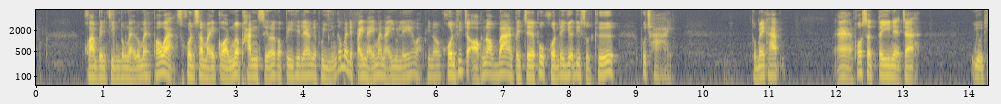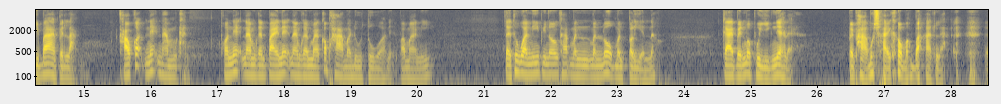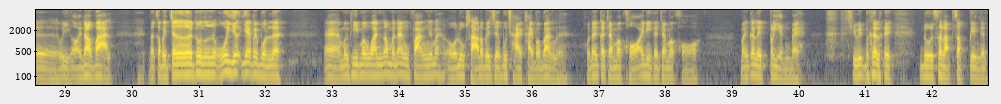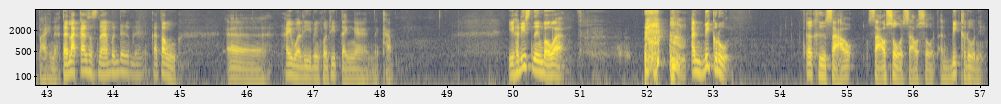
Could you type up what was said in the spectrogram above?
ความเป็นจริงตรงไหนรู้ไหมเพราะว่าคนสมัยก่อนเมื่อพันสี่ร้อยกว่าปีที่แล้วเนี่ยผู้หญิงก็ไม่ได้ไปไหนมาไหนอยู่แล้วอะพี่น้องคนที่จะออกนอกบ้านไปเจอผู้คนได้เยอะที่สุดคือผู้ชายถูกไหมครับอ่าเพราะสตรีเนี่ยจะอยู่ที่บ้านเป็นหลัก เขาก็แนะนำกันพอแนะนำกันไปแนะนำกันมาก็พามาดูตัวเนี่ยประมาณนี้ แต่ทุกวันนี้พี่น้องครับมันมันโลกมันเปลี่ยนนะกลายเป็นว่าผู้หญิงเนี่ยแหละ ไปพาผู้ชายเข้ามาบ้านแหละเออผู้หญิงออกนอกบ้าน แล้วก็ไปเจอนู้นโอ้ยเยอะแยะไปหมดเลยอ่าบางทีบางวันต้องมานั่งฟังใช่ไหมโอ้ลูกสาวเราไปเจอผู้ชายใครมาบ้างนะคนนั้นก็จะมาขอไอ้นี่ก็จะมาขอ มันก็เลยเปลี่ยนไปชีวิตมันก็เลยดูสลับสับเปลี่ยนกันไปนะแต่หลักการศาสนาเหมือนเดิมนะก็ต้องออให้วลีเป็นคนที่แต่งงานนะครับ อีกฮะดิษหนึ่งบอกว่า อันบิกรุ ก็คือสาวสาวโสด สาวโสด อันบิกรุเนี่ย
